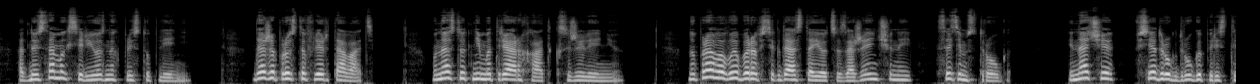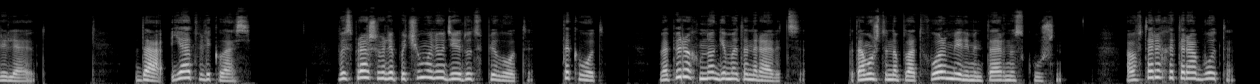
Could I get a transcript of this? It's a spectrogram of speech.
– одно из самых серьезных преступлений. Даже просто флиртовать. У нас тут не матриархат, к сожалению. Но право выбора всегда остается за женщиной, с этим строго. Иначе все друг друга перестреляют. Да, я отвлеклась. Вы спрашивали, почему люди идут в пилоты. Так вот, во-первых, многим это нравится, потому что на платформе элементарно скучно. А во-вторых, это работа.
